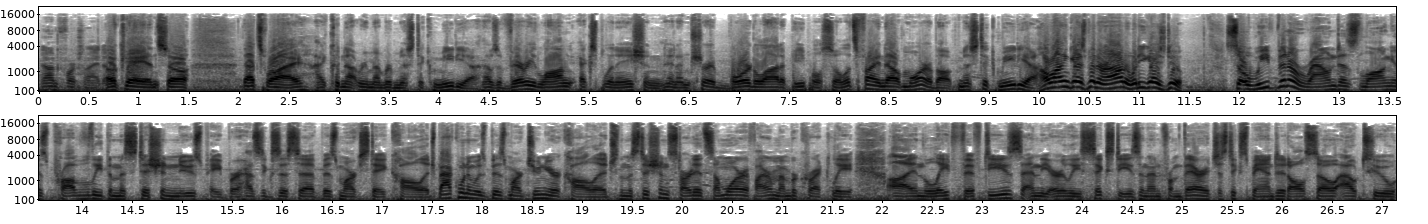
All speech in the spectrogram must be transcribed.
No, unfortunately, I don't. Okay, and so that's why I could not remember Mystic Media. That was a very long explanation, and I'm sure it bored a lot of people. So let's find out more about Mystic Media. How long you guys been around, and what do you guys do? So we've been around as long as probably the Mystician newspaper has existed at Bismarck State College. Back when it was Bismarck Junior College, the Mystician started somewhere, if I remember correctly, uh, in the late 50s and the early 60s, and then from there it just expanded also out to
